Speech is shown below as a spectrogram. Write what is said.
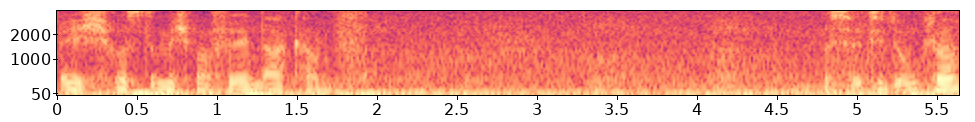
Ich rüste mich mal für den Nahkampf. Es wird die dunkler.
